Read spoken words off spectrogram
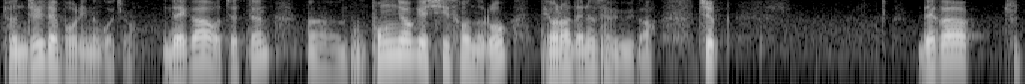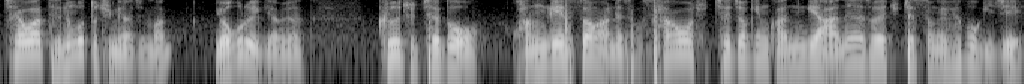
변질돼 버리는 거죠. 내가 어쨌든 어, 폭력의 시선으로 변화되는 셈입니다. 즉 내가 주체화 되는 것도 중요하지만 역으로 얘기하면 그 주체도 관계성 안에서 상호 주체적인 관계 안에서의 주체성의 회복이지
